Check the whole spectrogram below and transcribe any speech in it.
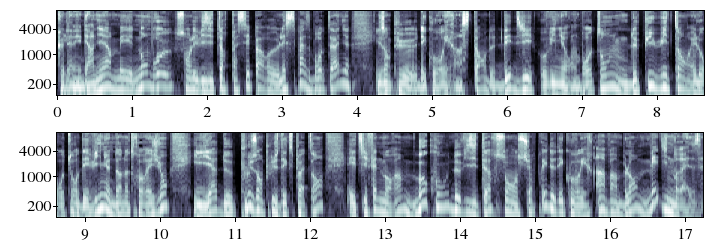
que l'année dernière, mais nombreux sont les visiteurs passés par euh, l'espace Bretagne. Ils ont pu découvrir un stand dédié aux vignerons bretons. Depuis huit ans et le retour des vignes dans notre région, il y a de plus en plus d'exploitants. Et Tiffaine Morin, beaucoup de visiteurs sont surpris de découvrir un vin blanc made in Braise.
